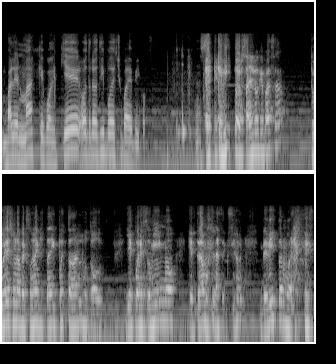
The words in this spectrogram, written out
valen más que cualquier otro tipo de chupa de pico. Es que, Víctor, ¿sabes lo que pasa? Tú eres una persona que está dispuesta a darlo todo. Y es por eso mismo que entramos en la sección de Víctor Morales.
